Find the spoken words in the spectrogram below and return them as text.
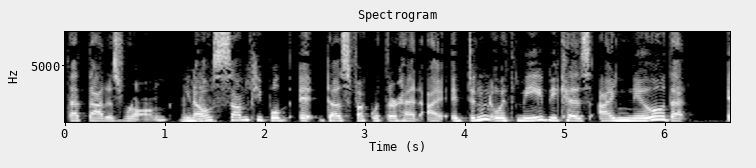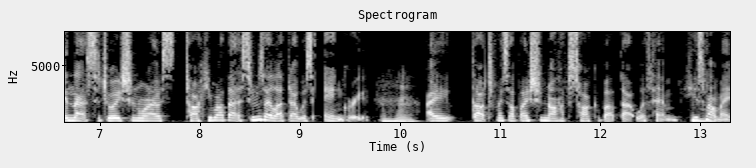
that that is wrong. You know, some people it does fuck with their head. I it didn't with me because I knew that in that situation when I was talking about that, as soon as I left, I was angry. Mm-hmm. I thought to myself, I should not have to talk about that with him. He's not mm-hmm. my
